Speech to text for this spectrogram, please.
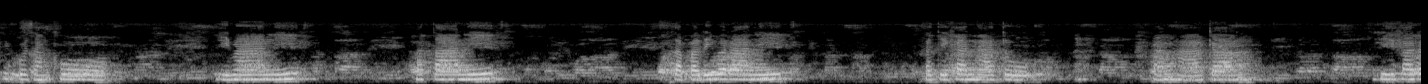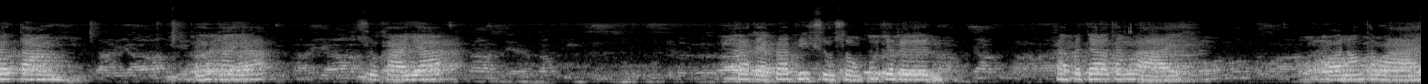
พิคูสังโฆอิมานิปตานิสัปปริวารานิปฏิคันหาตุปัญหากังทีคารตังหิตายะ สุขายะข้าแต่พระภิกษุสงฆ์ผู้เจริญ ข้าพเจ้าทั้งหลาย ขอน้อมถวาย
